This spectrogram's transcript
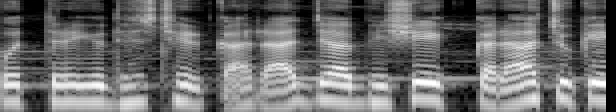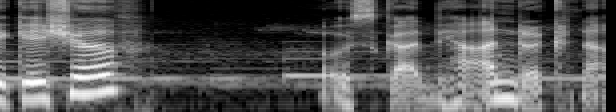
पुत्र युधिष्ठिर का राज्याभिषेक करा चुके केशव। उसका ध्यान रखना।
